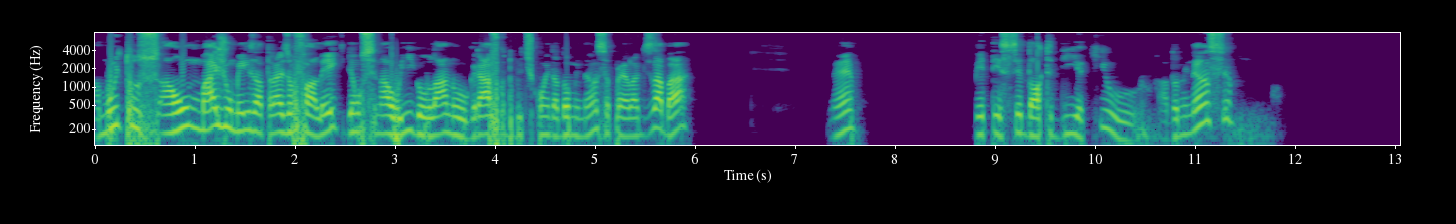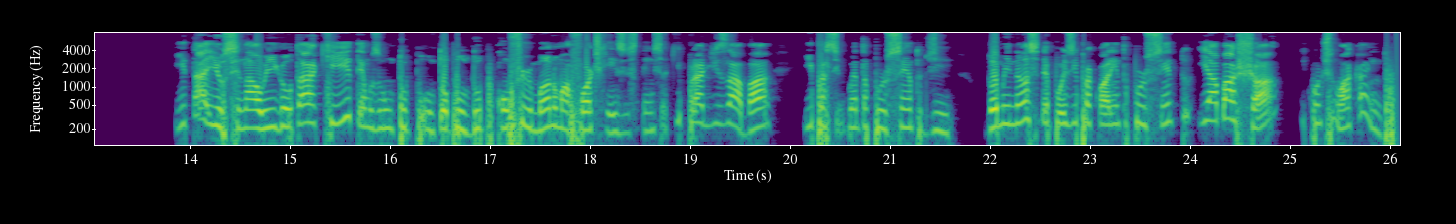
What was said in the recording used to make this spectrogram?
Há muitos, há um, mais de um mês atrás eu falei que deu um sinal Eagle lá no gráfico do Bitcoin da dominância para ela desabar. Né? BTC.D aqui, o, a dominância. E tá aí, o sinal Eagle tá aqui, temos um topo, um topo duplo confirmando uma forte resistência aqui para desabar, ir para 50% de dominância, depois ir para 40% e abaixar e continuar caindo.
